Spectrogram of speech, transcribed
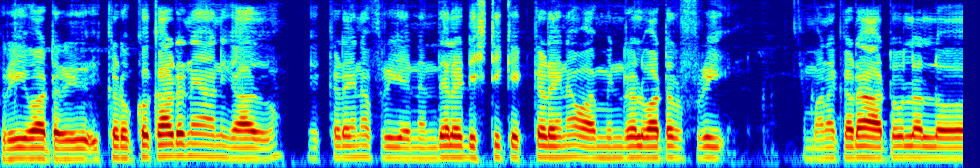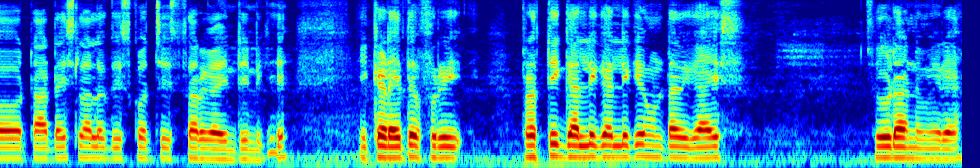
ఫ్రీ వాటర్ ఇది ఇక్కడ ఒక్క కాడనే అని కాదు. ఎక్కడైనా ఫ్రీ. నంద్యాల డిస్టిక్ ఎక్కడైనా మినరల్ వాటర్ ఫ్రీ. మన కాడ ఆటోలలో టాటాస్లలో తీసుకొచ్చి ఇస్తారు కదా ఇంటింటికి. ఇక్కడైతే ఫ్రీ. ప్రతి గల్లీ గల్లీకే ఉంటుంది గాయస్ చూడండి మీరే.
